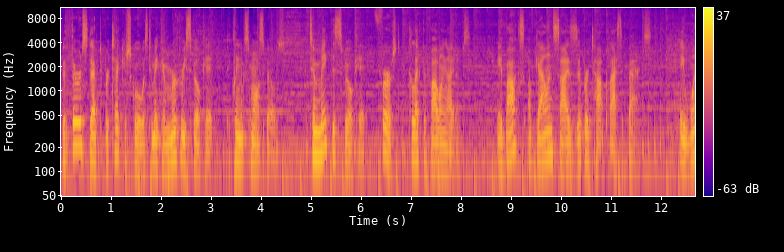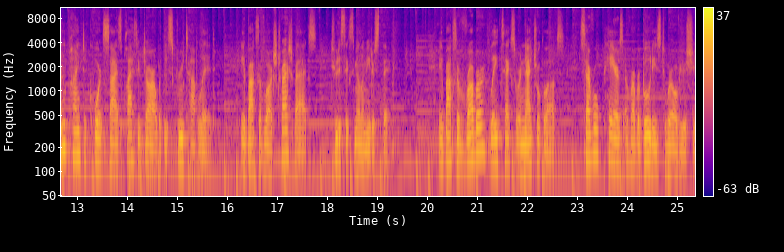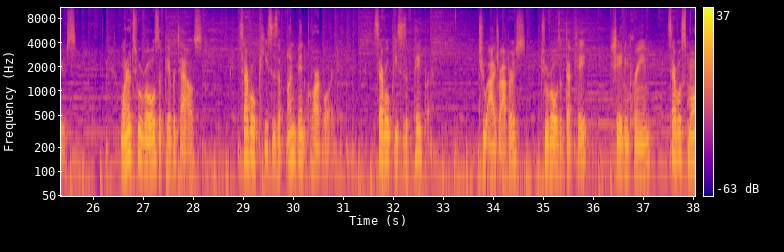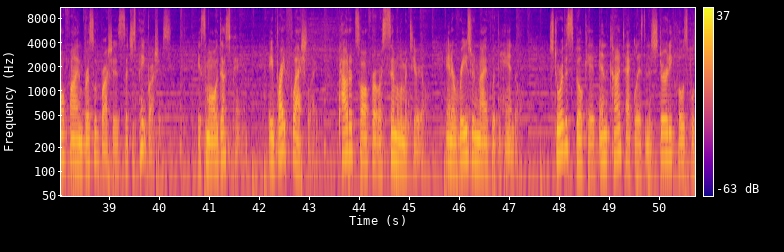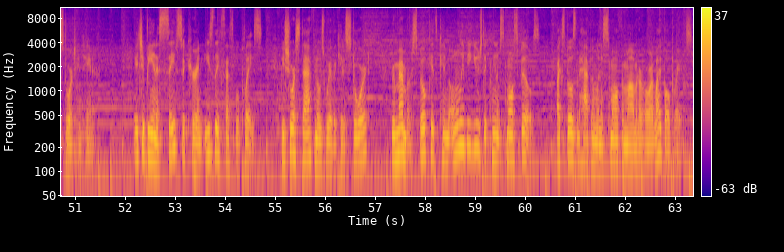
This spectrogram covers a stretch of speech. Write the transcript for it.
The third step to protect your school is to make a mercury spill kit to clean up small spills. To make this spill kit, first collect the following items a box of gallon-sized zipper-top plastic bags, a one pint to quart sized plastic jar with a screw top lid, a box of large trash bags, 2 to 6 millimeters thick, a box of rubber, latex, or nitrile gloves, several pairs of rubber booties to wear over your shoes, one or two rolls of paper towels, several pieces of unbent cardboard, several pieces of paper, two eyedroppers, two rolls of duct tape, shaving cream, several small fine bristled brushes such as paintbrushes, a small dustpan, a bright flashlight, powdered sulfur or similar material, and a razor knife with a handle. Store the spill kit and contact list in a sturdy closable storage container. It should be in a safe, secure, and easily accessible place. Be sure staff knows where the kit is stored. Remember, spill kits can only be used to clean up small spills, like spills that happen when a small thermometer or a light bulb breaks.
